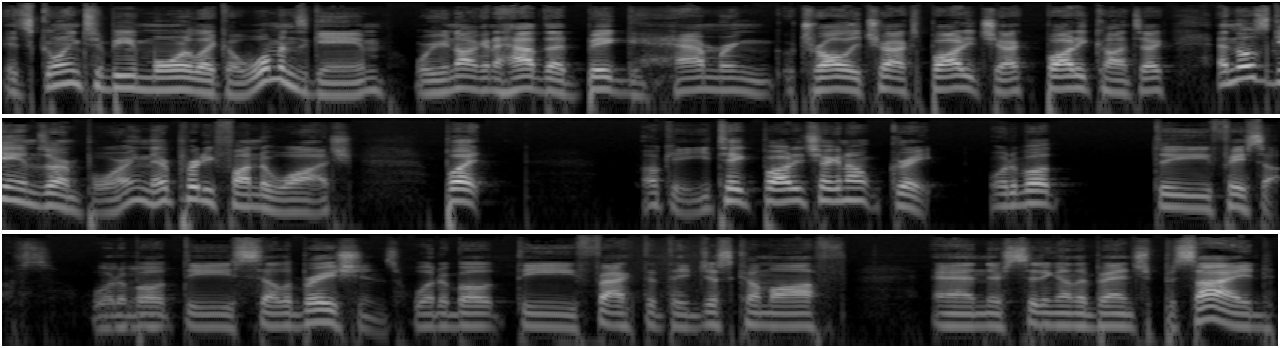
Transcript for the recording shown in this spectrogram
It's going to be more like a woman's game where you're not going to have that big hammering trolley tracks body check, body contact. And those games aren't boring. They're pretty fun to watch. But okay, you take body checking out, great. What about the face-offs? What Mhm. about the celebrations? What about the fact that they just come off and they're sitting on the bench beside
